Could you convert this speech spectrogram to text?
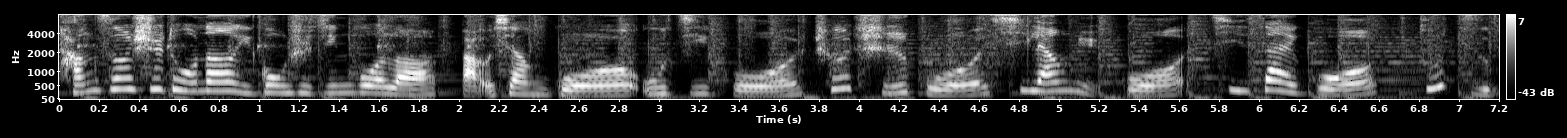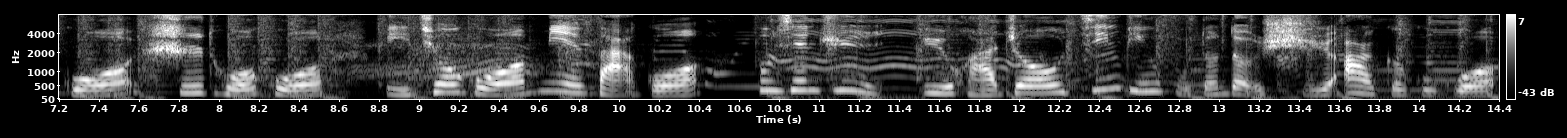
唐僧师徒呢，一共是经过了宝象国、乌鸡国、车迟国、西凉女国、稷塞国、朱子国、狮驼国、比丘国、灭法国。奉仙郡、玉华州、金平府等等十二个古国，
